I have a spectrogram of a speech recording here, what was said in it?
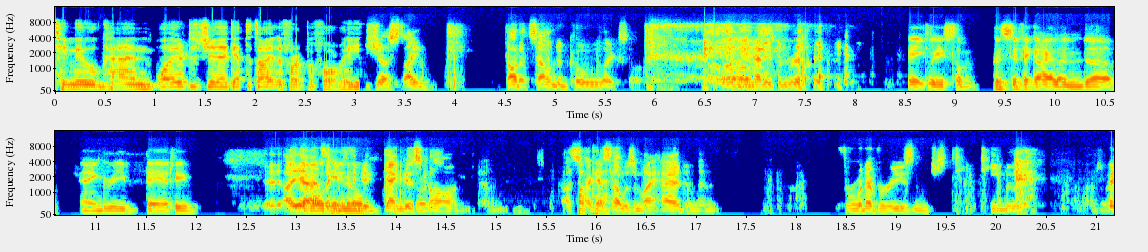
Teemu Khan. Where did you get the title for it before we? Just, I thought it sounded cool, like, so. I mean, anything really. Vaguely some Pacific Island uh, angry deity. Uh, yeah, it's like you volcano think of Genghis sorts. Khan, and I Okay. guess that was in my head, and then for whatever reason, just T- Teemu. I don't know.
